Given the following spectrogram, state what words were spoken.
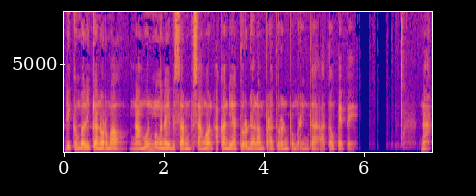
dikembalikan normal, namun mengenai besaran pesangon akan diatur dalam peraturan pemerintah atau PP. Nah,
